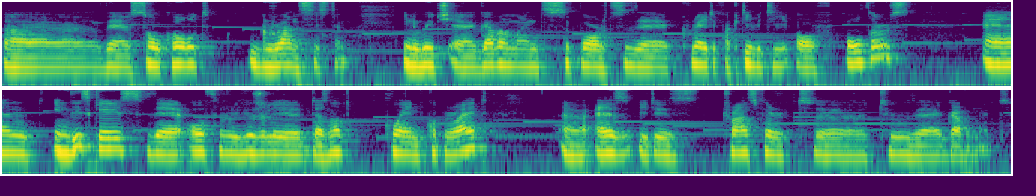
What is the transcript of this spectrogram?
Uh, the so-called grant system, in which a government supports the creative activity of authors and in this case, the author usually does not claim copyright uh, as it is transferred uh, to the government.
